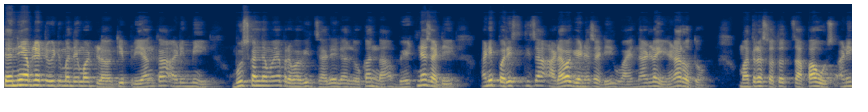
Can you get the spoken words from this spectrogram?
त्यांनी आपल्या ट्विटमध्ये म्हटलं की प्रियांका आणि मी भूस्खलनामुळे प्रभावित झालेल्या लोकांना भेटण्यासाठी आणि परिस्थितीचा आढावा घेण्यासाठी वायनाडला येणार होतो. मात्र सततचा पाऊस आणि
